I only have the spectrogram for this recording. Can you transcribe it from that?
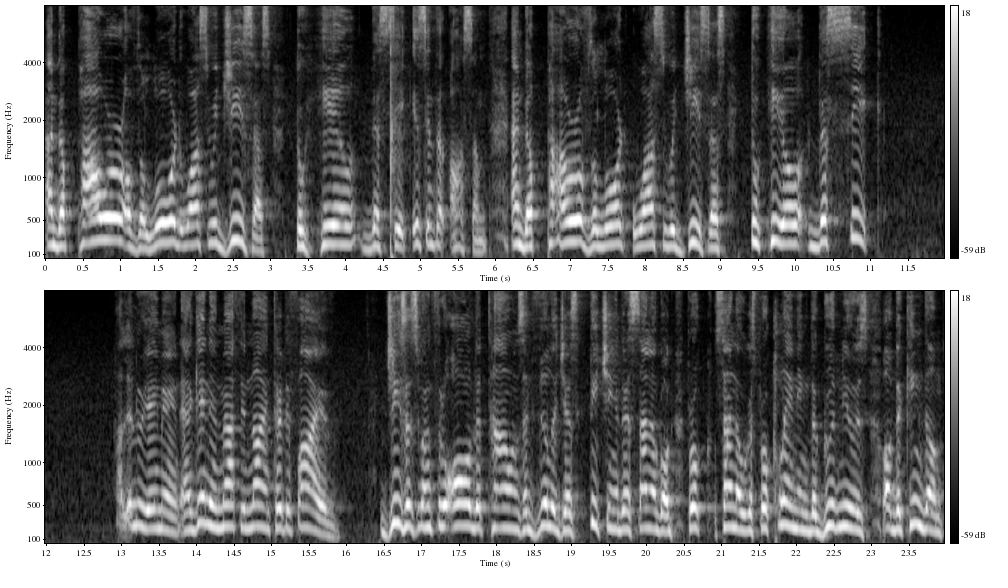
and the power of the Lord was with Jesus to heal the sick. Isn't that awesome? And the power of the Lord was with Jesus to heal the sick. Hallelujah, amen. And again in Matthew 9 35, Jesus went through all the towns and villages, teaching in their synagogue, pro- synagogues, proclaiming the good news of the kingdom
